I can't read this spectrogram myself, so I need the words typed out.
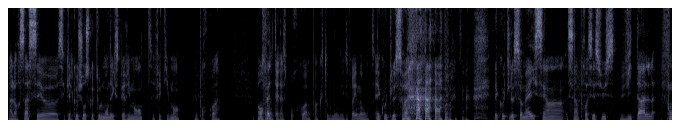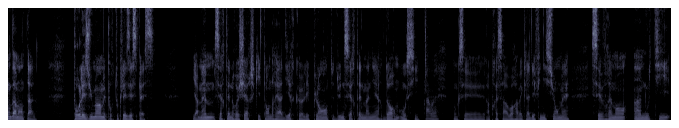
Alors, ça, c'est euh, quelque chose que tout le monde expérimente, effectivement. Mais pourquoi? Bah, en Ça fait, m'intéresse pourquoi, pas que tout le monde expérimente. Écoute, le, so- Écoute, le sommeil, c'est un, un processus vital, fondamental, pour les humains, mais pour toutes les espèces. Il y a même certaines recherches qui tendraient à dire que les plantes, d'une certaine manière, dorment aussi. Ah ouais Donc c'est après ça a à voir avec la définition, mais c'est vraiment un outil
